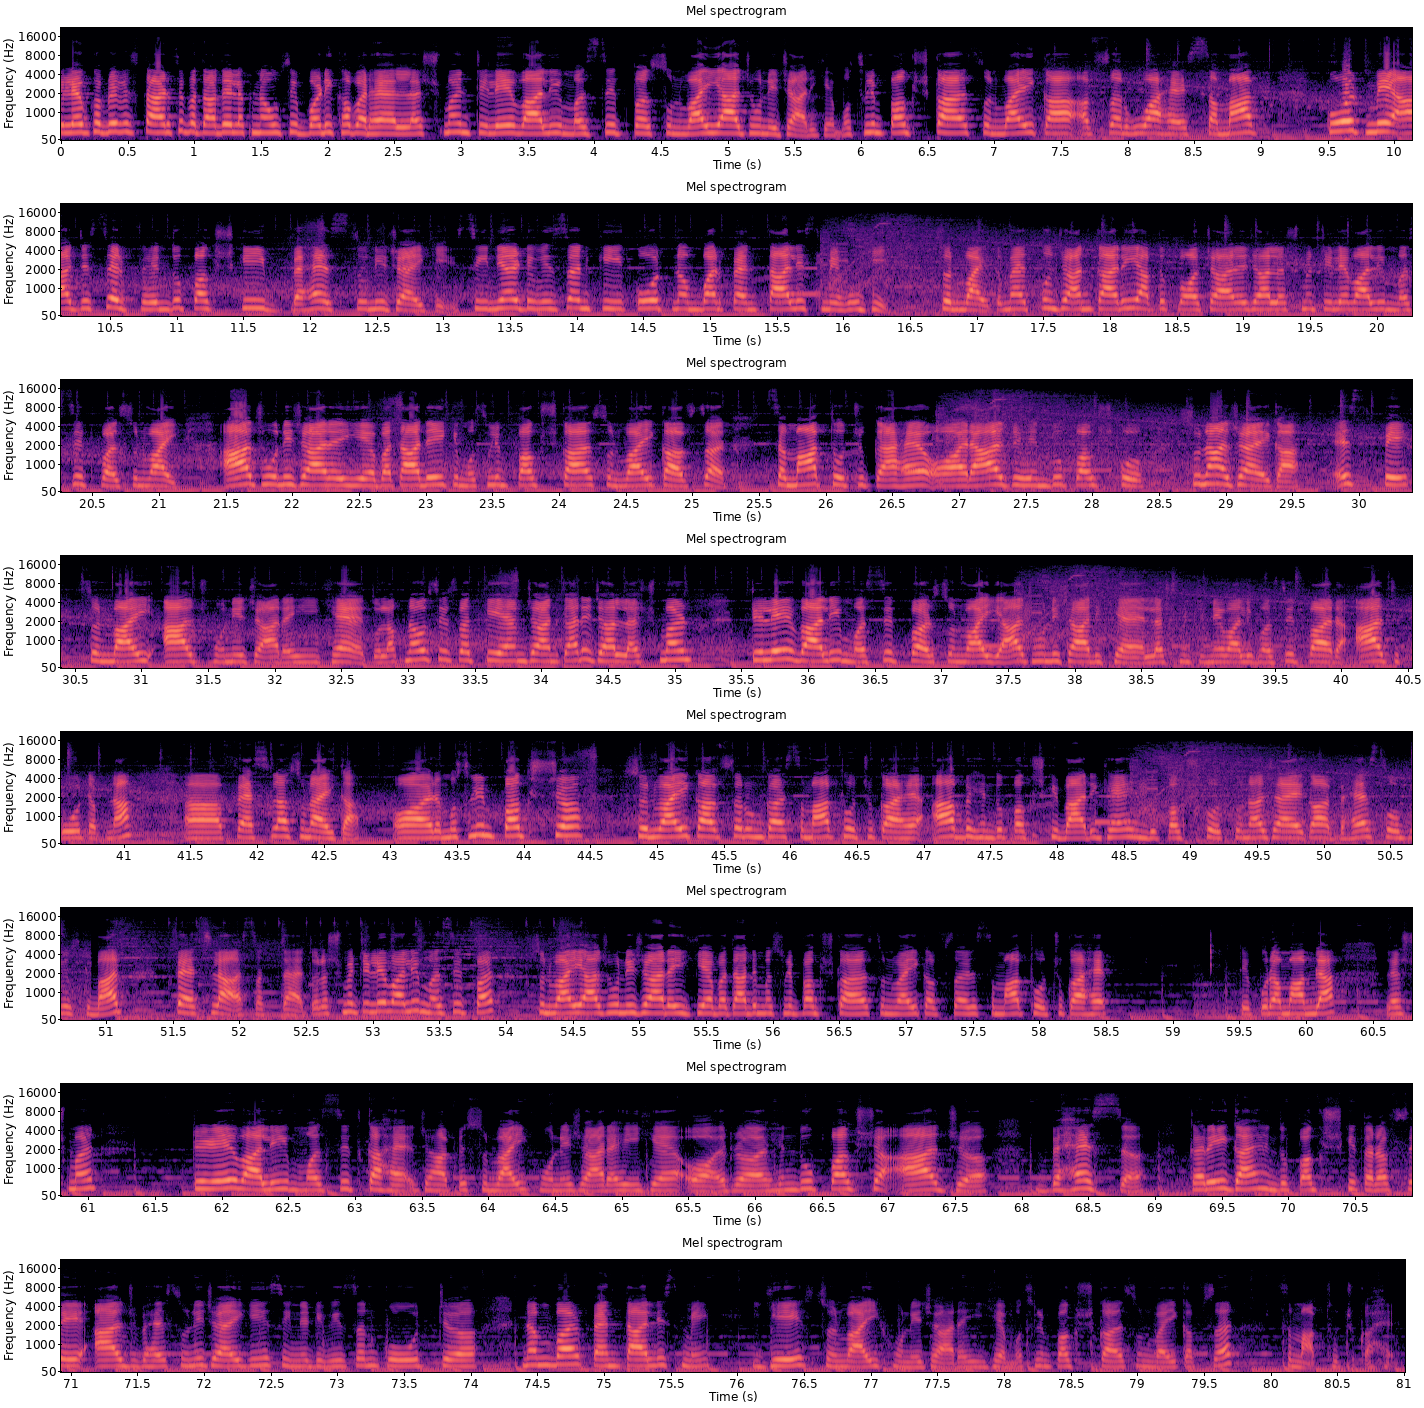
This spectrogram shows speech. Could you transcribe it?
चलिए अब खबरें विस्तार से बता दें, लखनऊ से बड़ी खबर है। लक्ष्मण टिले वाली मस्जिद पर सुनवाई आज होने जा रही है। मुस्लिम पक्ष का सुनवाई का अवसर हुआ है समाप्त। कोर्ट में आज सिर्फ़ हिंदू पक्ष की बहस सुनी जाएगी। सीनियर डिवीज़न की कोर्ट नंबर 45 में होगी सुनवाई। तो महत्वपूर्ण जानकारी आप तक तो पहुँचा रहे जहाँ लक्ष्मण टिले वाली मस्जिद पर सुनवाई आज होने जा रही है। बता दें कि मुस्लिम पक्ष का सुनवाई का अवसर समाप्त हो चुका है और आज हिंदू पक्ष को सुना जाएगा। इस पे सुनवाई आज होने जा रही है। तो लखनऊ से इस वक्त की अहम जानकारी जहाँ लक्ष्मण टिले वाली मस्जिद पर सुनवाई आज होने जा रही है। लक्ष्मण टिले वाली मस्जिद पर आज कोर्ट अपना आ, फैसला सुनाएगा और मुस्लिम पक्ष सुनवाई का अवसर उनका समाप्त हो चुका है। अब हिंदू पक्ष की बारी है। हिंदू पक्ष को सुना जाएगा बहस होगी उसके बाद फैसला आ सकता है। तो लक्ष्मण टिले वाली मस्जिद पर सुनवाई आज होने जा रही है। बता दें मुस्लिम पक्ष का सुनवाई का अवसर समाप्त हो चुका है। तो पूरा मामला लक्ष्मण टिड़े वाली मस्जिद का है, जहाँ पे सुनवाई होने जा रही है और हिंदू पक्ष आज बहस करेगा। हिंदू पक्ष की तरफ़ से आज बहस सुनी जाएगी। सीनियर डिवीज़न कोर्ट नंबर 45 में ये सुनवाई होने जा रही है। मुस्लिम पक्ष का सुनवाई का अवसर समाप्त हो चुका है।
